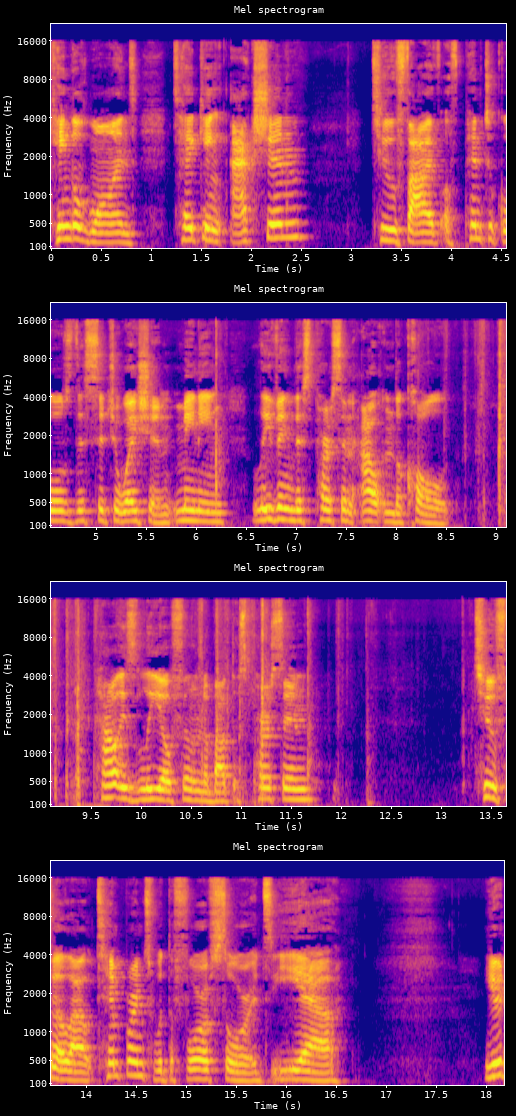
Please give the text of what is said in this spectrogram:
King of Wands taking action to Five of Pentacles, this situation, meaning leaving this person out in the cold. How is Leo feeling about this person? Two fell out. Temperance with the Four of Swords. Yeah you're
